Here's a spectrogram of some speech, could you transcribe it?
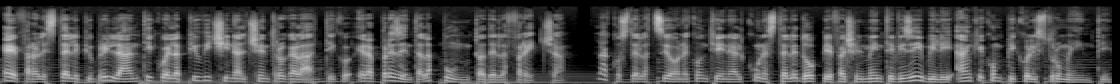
è fra le stelle più brillanti quella più vicina al centro galattico e rappresenta la punta della freccia. La costellazione contiene alcune stelle doppie facilmente visibili anche con piccoli strumenti.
